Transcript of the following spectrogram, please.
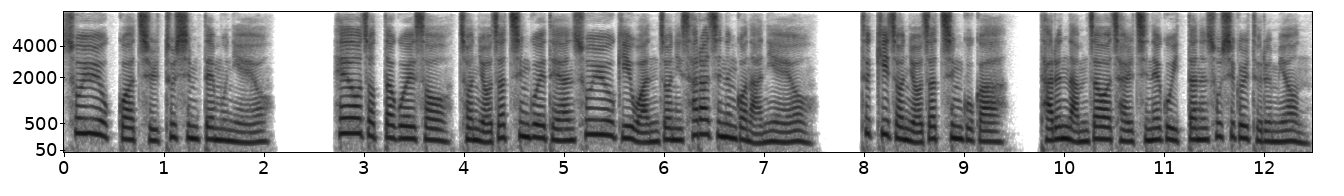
소유욕과 질투심 때문이에요. 헤어졌다고 해서 전 여자친구에 대한 소유욕이 완전히 사라지는 건 아니에요. 특히 전 여자친구가 다른 남자와 잘 지내고 있다는 소식을 들으면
